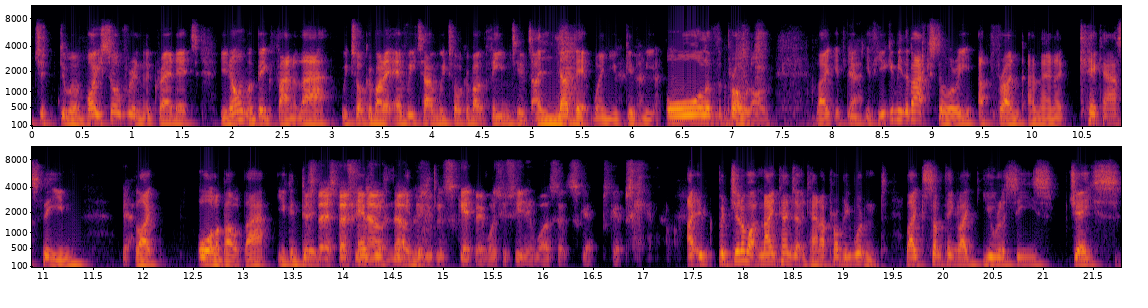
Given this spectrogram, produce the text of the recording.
just do a voiceover in the credits. You know, I'm a big fan of that. We talk about it every time we talk about theme tunes. I love it when you give me all of the prologue. Like if you Yeah. if you give me the backstory up front and then a kick-ass theme, Yeah. like all about that, you can do it. Especially now, now because you can skip it. Once you've seen it once, it's skip, skip, skip. I, but you know what? Nine times out of ten, I probably wouldn't. Like something like Ulysses, Jayce,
